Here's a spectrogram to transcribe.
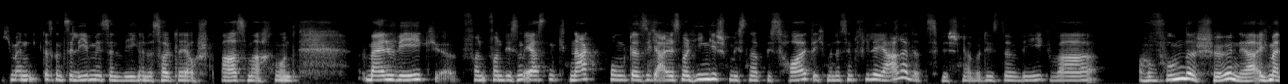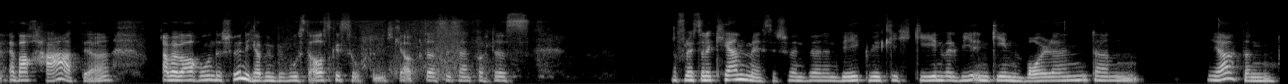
ich meine, das ganze Leben ist ein Weg und es sollte ja auch Spaß machen. Und mein Weg von, von diesem ersten Knackpunkt, dass ich alles mal hingeschmissen habe bis heute, ich meine, das sind viele Jahre dazwischen, aber dieser Weg war wunderschön, ja. Ich meine, er war auch hart, ja, aber er war auch wunderschön. Ich habe ihn bewusst ausgesucht und ich glaube, das ist einfach das, vielleicht so eine Kernmessage, wenn wir einen Weg wirklich gehen, weil wir ihn gehen wollen, dann, ja, dann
